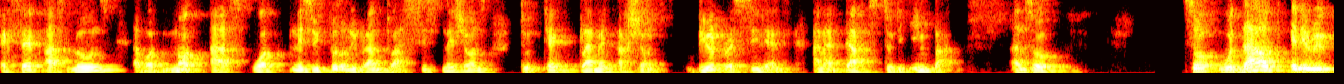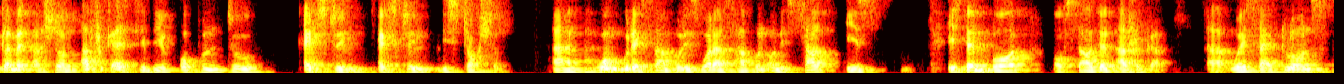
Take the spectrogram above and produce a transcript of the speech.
except as loans, but not as what needs to be put on the ground to assist nations to take climate action build resilience, and adapt to the impact. And so, so without any real climate action, Africa is still being open to extreme, extreme destruction. And one good example is what has happened on the southeast eastern border of Southern Africa, uh, where cyclones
